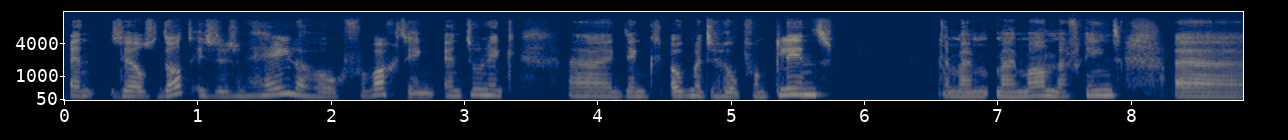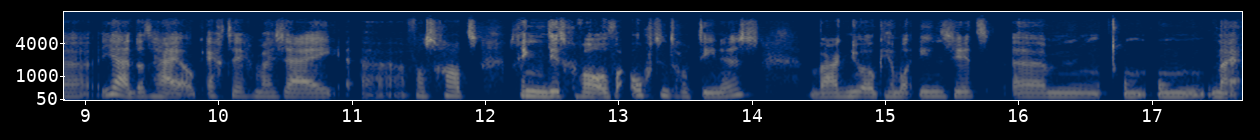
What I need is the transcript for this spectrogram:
En zelfs dat is dus een hele hoge verwachting. En toen ik, uh, ik denk ook met de hulp van Clint, en mijn, mijn man, mijn vriend, uh, ja, dat hij ook echt tegen mij zei uh, van schat, het ging in dit geval over ochtendroutines, waar ik nu ook helemaal in zit, um, om, om nou ja,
